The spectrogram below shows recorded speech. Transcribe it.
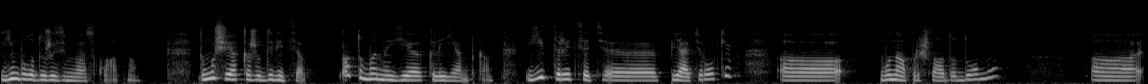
їм було дуже зі мною складно. Тому що я кажу, дивіться, от у мене є клієнтка, їй 35 років, е, вона прийшла додому, е,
